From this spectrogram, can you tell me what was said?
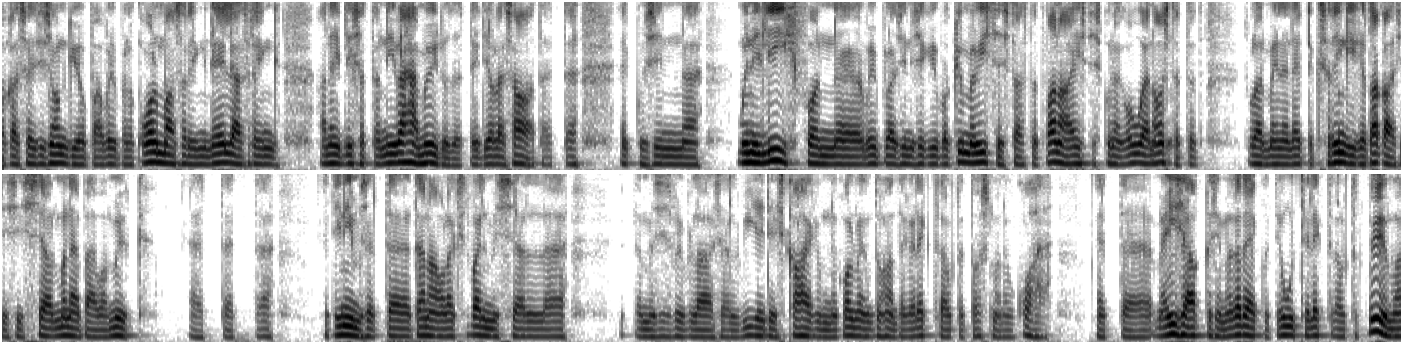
aga see siis ongi juba võib-olla kolmas ring, neljas ring, aga neid lihtsalt on nii vähe müüdud, et neid ei ole saada, et et kui siin äh, mõni Leaf on võib-olla siin isegi juba kümme-viisteist aastat vana, Eestis kunagi uuena ostetud, tuleb meile näiteks ringiga tagasi, siis see on mõne päeva müük. et, et et inimesed täna oleksid valmis seal äh, ütleme siis võib-olla seal viieteist, kahekümne, kolmekümne tuhandega elektriautot ostma nagu kohe. et äh, me ise hakkasime ka tegelikult ju uut elektriautot müüma,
